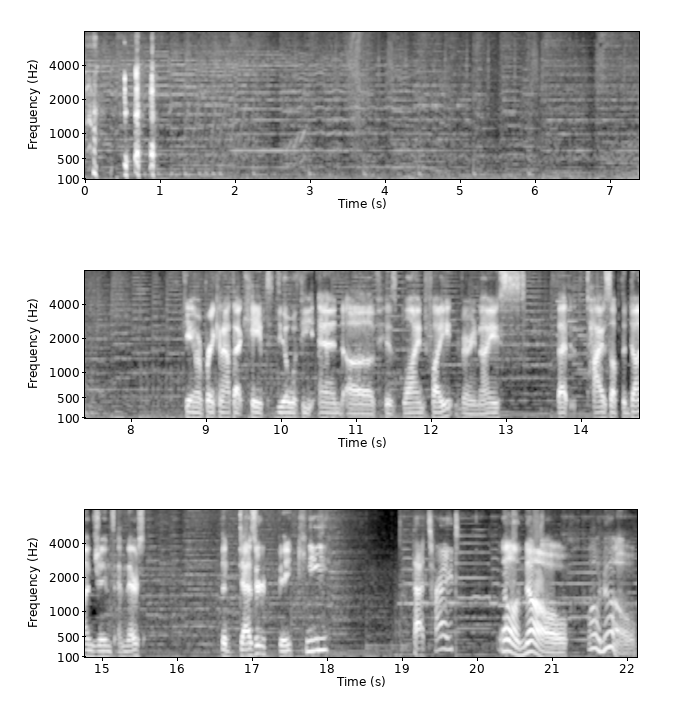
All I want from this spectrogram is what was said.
Gamma breaking out that cape to deal with the end of his blind fight. Very nice. That ties up the dungeons, and there's the desert big key. That's right. Oh no. Oh no.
